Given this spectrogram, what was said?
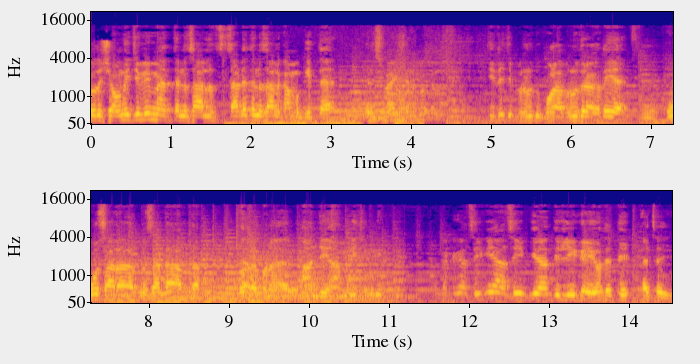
ਉਹ ਛਾਉਣੀ ਚ ਵੀ ਮੈਂ 3 ਸਾਲ 3.5 ਸਾਲ ਕੰਮ ਕੀਤਾ ਹੈ ਇਨਸਪੈਕਸ਼ਨ ਮੰਗਲਾ ਜਿਹਦੇ ਚ ਬਰੂਦ ਗੋਲਾ ਬਰੂਦ ਰੱਖਦੇ ਆ ਉਹ ਸਾਰਾ ਸਾਡਾ ਆਪਦਾ ਤੁਹਾਡਾ ਬਣਾਇਆ ਹੋਇਆ। ਹਾਂਜੀ ਹਾਂ ਮਿਲੀ ਚੰਗੀ ਗੱਡੀਆਂ ਸੀਗੀਆਂ ਅਸੀਂ ਗਿਆ ਦਿੱਲੀ ਗਏ ਉਹਦੇ ਤੇ। ਅੱਛਾ ਜੀ।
